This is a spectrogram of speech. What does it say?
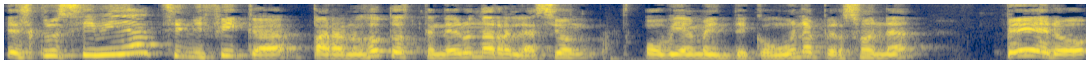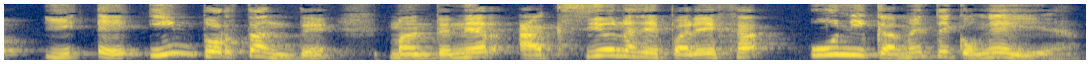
Exclusividad significa para nosotros tener una relación, obviamente, con una persona, pero, y, e importante, mantener acciones de pareja únicamente con ella.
